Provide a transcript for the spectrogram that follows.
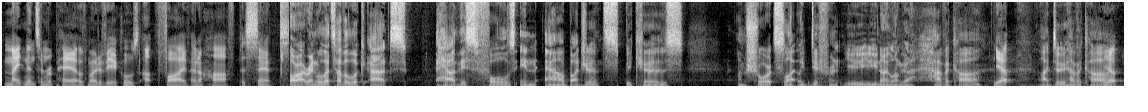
maintenance and repair of motor vehicles up 5.5%. All right, Ren. Well, let's have a look at how this falls in our budgets because I'm sure it's slightly different. You you no longer have a car. Yep. I do have a car. Yep.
